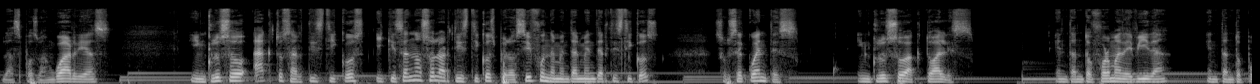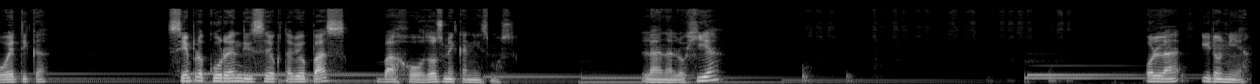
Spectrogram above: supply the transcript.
las posvanguardias, incluso actos artísticos, y quizás no solo artísticos, pero sí fundamentalmente artísticos, subsecuentes, incluso actuales, en tanto forma de vida, en tanto poética, siempre ocurren, dice Octavio Paz, bajo dos mecanismos. La analogía o la ironía.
